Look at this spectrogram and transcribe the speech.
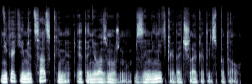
Никакими цацками это невозможно заменить, когда человек это испытал.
